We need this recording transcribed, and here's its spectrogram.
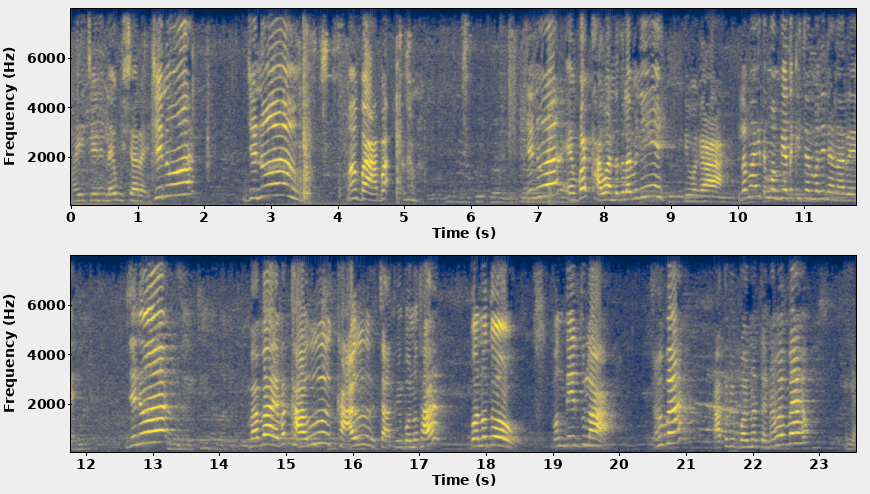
माझी जेनी लय हुशार आहे. जेनू! जेनू! मग बाबा. जेनू हे बघ खाऊ आणलं तुला मी ती बघा. तुला माहिती मम्मी आता किचनमध्ये नेणार आहे. जेनू बाबा हे बघ खाऊ खाऊ. चाट मी बनवत हा? बनवतो. मग देईल तुला. बाबा? आता मी बनवतो ना बाबा? या.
